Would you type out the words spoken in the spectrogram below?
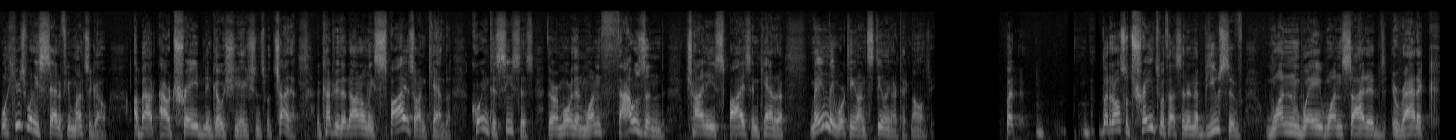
Well, here's what he said a few months ago about our trade negotiations with China, a country that not only spies on Canada, according to CSIS, there are more than 1,000 Chinese spies in Canada, mainly working on stealing our technology. But, but it also trades with us in an abusive, one way, one sided, erratic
